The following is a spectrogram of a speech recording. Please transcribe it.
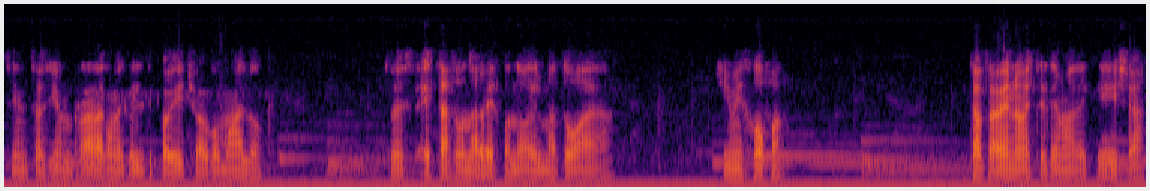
sensación rara como que el tipo había hecho algo malo. Entonces esta segunda vez cuando él mató a Jimmy Hoffa está otra vez no este tema de que ella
